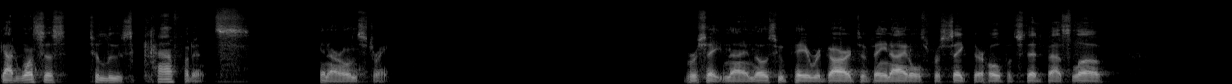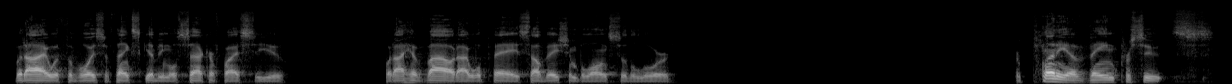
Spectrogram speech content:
God wants us to lose confidence in our own strength. Verse 8 and 9 Those who pay regard to vain idols forsake their hope of steadfast love. But I, with the voice of thanksgiving, will sacrifice to you. What I have vowed, I will pay. Salvation belongs to the Lord. There are plenty of vain pursuits.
